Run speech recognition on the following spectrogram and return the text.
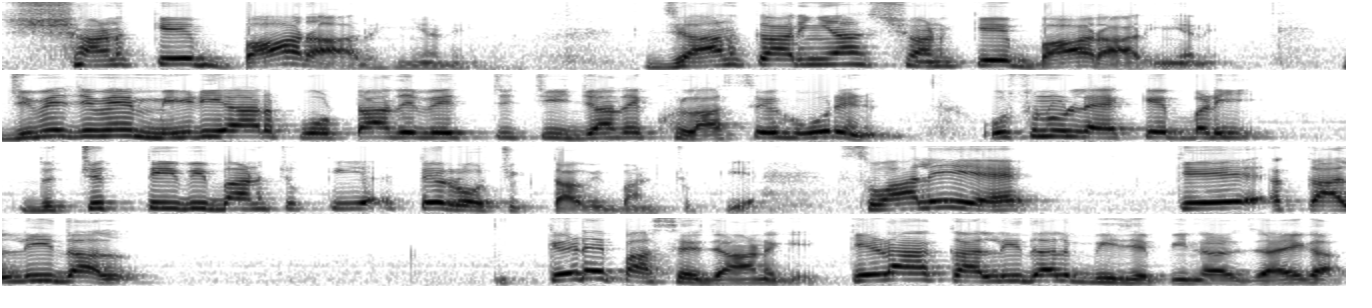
ਛਣ ਕੇ ਬਾਹਰ ਆ ਰਹੀਆਂ ਨੇ। ਜਾਣਕਾਰੀਆਂ ਛਣ ਕੇ ਬਾਹਰ ਆ ਰਹੀਆਂ ਨੇ। ਜਿਵੇਂ ਜਿਵੇਂ ਮੀਡੀਆ ਰਿਪੋਰਟਾਂ ਦੇ ਵਿੱਚ ਚੀਜ਼ਾਂ ਦੇ ਖੁਲਾਸੇ ਹੋ ਰਹੇ ਨੇ, ਉਸ ਨੂੰ ਲੈ ਕੇ ਬੜੀ ਦੁਚਿੱਤੀ ਵੀ ਬਣ ਚੁੱਕੀ ਹੈ ਤੇ ਰੋਚਕਤਾ ਵੀ ਬਣ ਚੁੱਕੀ ਹੈ। ਸਵਾਲ ਇਹ ਹੈ ਕਿ ਅਕਾਲੀ ਦਲ ਕਿਹੜੇ ਪਾਸੇ ਜਾਣਗੇ? ਕਿਹੜਾ ਅਕਾਲੀ ਦਲ ਬੀਜੇਪੀ ਨਾਲ ਜਾਏਗਾ?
